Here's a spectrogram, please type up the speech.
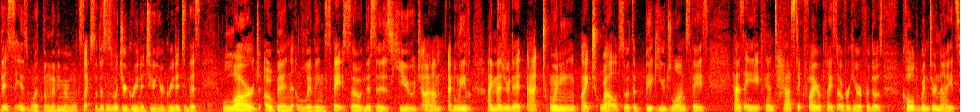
this is what the living room looks like. So this is what you're greeted to. You're greeted to this large open living space. So this is huge. Um, I believe I measured it at 20 by 12. So it's a big, huge, long space. Has a fantastic fireplace over here for those cold winter nights.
